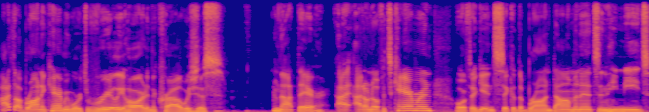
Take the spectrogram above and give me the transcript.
I thought Bron and Cameron worked really hard, and the crowd was just not there. I, I don't know if it's Cameron or if they're getting sick of the Bron dominance and he needs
